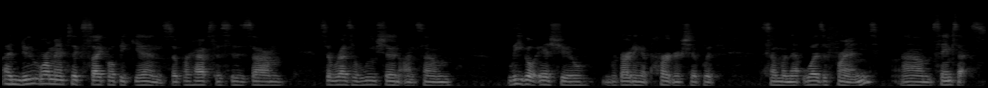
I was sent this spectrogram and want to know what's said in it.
A new romantic cycle begins. So perhaps this is um, a resolution on some legal issue regarding a partnership with someone that was a friend, um, same sex,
